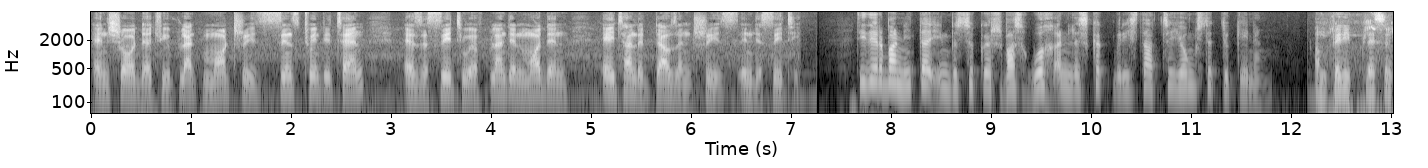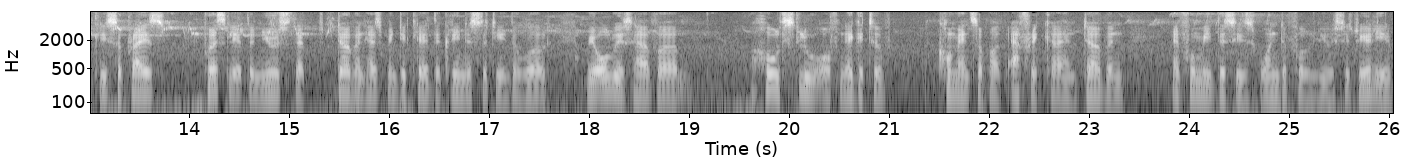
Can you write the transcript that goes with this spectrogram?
ensure that we plant more trees. Since 2010, as a city, we have planted more than 800,000 trees in the city. Die Durbanite en besoekers was hoog in hulle skik by die stad se jongste toekenning. I'm very pleasantly surprised firstly at the news that Durban has been declared the greenest city in the world. We always have a, a whole slew of negative comments about Africa and Durban and for me this is wonderful news. It really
